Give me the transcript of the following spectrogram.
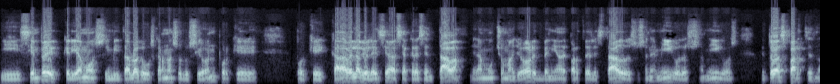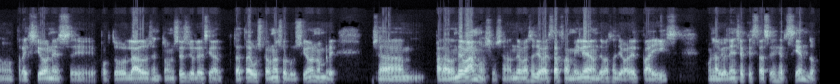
Y siempre queríamos invitarlo a que buscara una solución porque porque cada vez la violencia se acrecentaba, era mucho mayor, venía de parte del Estado, de sus enemigos, de sus amigos, todas partes, ¿no? Traiciones eh, por todos lados. Entonces yo le decía, trata de buscar una solución, hombre. O sea, ¿para dónde vamos? O sea, ¿dónde vas a llevar esta familia? dónde vas a llevar el país con la violencia que estás ejerciendo?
